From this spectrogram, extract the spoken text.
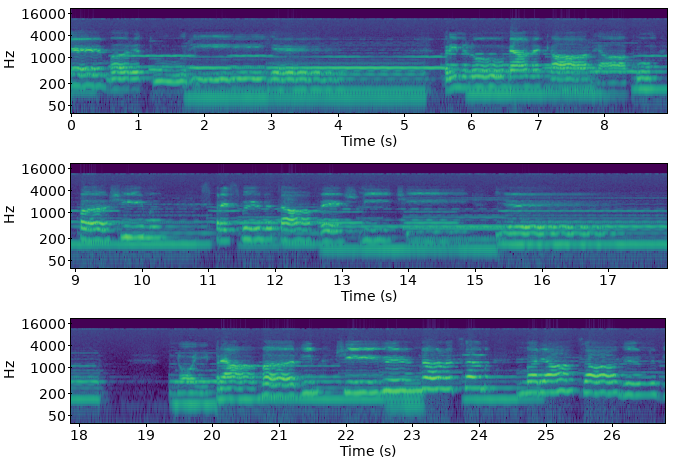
vie mărturie. Prin lumea în care acum pășim spre sfânta veșnicie. Noi preamărim și înălțăm măreața înviere.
